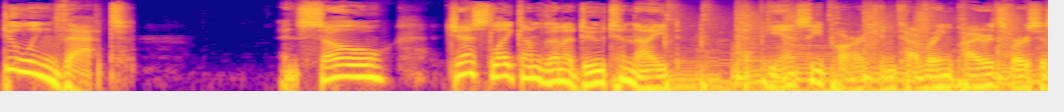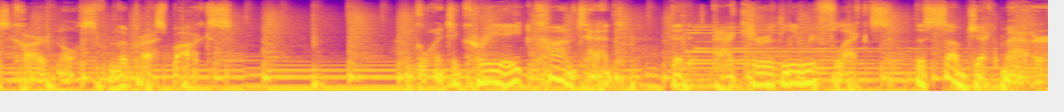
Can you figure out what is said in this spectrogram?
doing that. And so, just like I'm going to do tonight at PNC Park in covering Pirates versus Cardinals from the press box, I'm going to create content that accurately reflects the subject matter,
